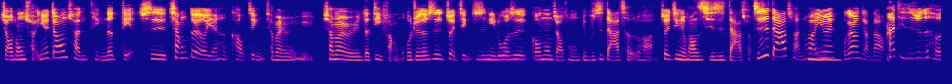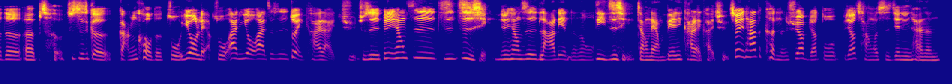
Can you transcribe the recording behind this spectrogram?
交通船，因为交通船停的点是相对而言很靠近小美人鱼小美人鱼的地方的，我觉得是最近。就是你如果是公共交通，你不是搭车的话，最近的方式其实是搭船。只是搭船的话，因为我刚刚讲到，它其实就是河的呃河，就是这个港口的左右两左岸右岸，就是对开来去，就是有点像是之字形，有点像是拉链的那种 D 字形，这样两边开来开去。所以它可能需要比较多比较长的时间，你才能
